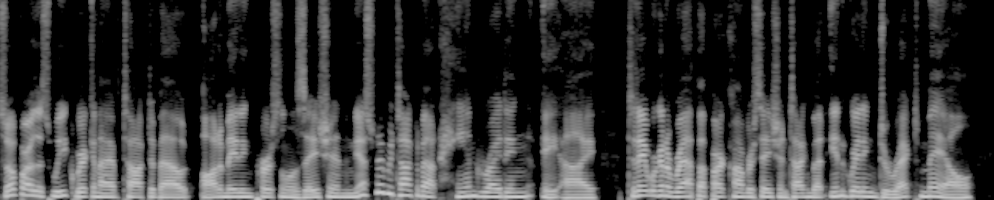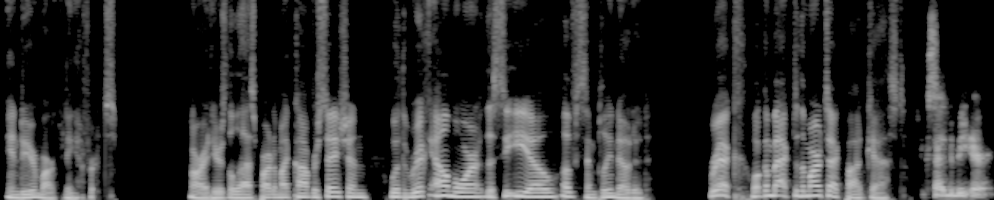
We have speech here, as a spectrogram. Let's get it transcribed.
So far this week, Rick and I have talked about automating personalization. And yesterday we talked about handwriting AI. Today we're going to wrap up our conversation talking about integrating direct mail into your marketing efforts. All right, here's the last part of my conversation with Rick Elmore, the CEO of Simply Noted. Rick, welcome back to the Martech podcast. Excited to be here.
